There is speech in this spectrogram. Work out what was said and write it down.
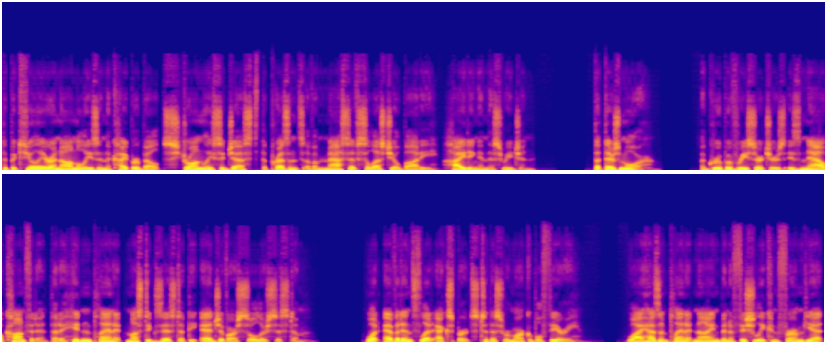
The peculiar anomalies in the Kuiper Belt strongly suggest the presence of a massive celestial body hiding in this region. But there's more. A group of researchers is now confident that a hidden planet must exist at the edge of our solar system. What evidence led experts to this remarkable theory? Why hasn't Planet 9 been officially confirmed yet,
